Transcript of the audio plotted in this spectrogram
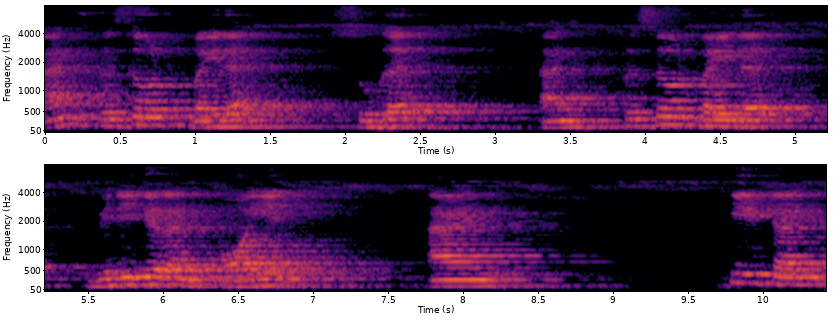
and preserved by the sugar and preserved by the vinegar and oil and heat and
